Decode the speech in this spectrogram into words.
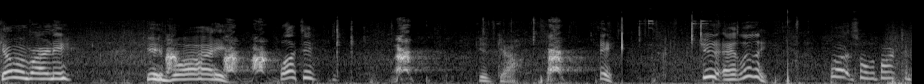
Come on, Barney. Good boy. Watch it. Good girl. Hey, Judy, uh, Lily. What's all the barking?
